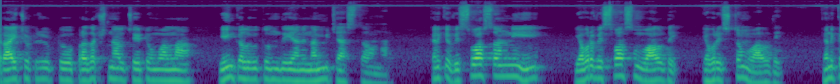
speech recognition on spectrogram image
రాయి చుట్టూ చుట్టూ ప్రదక్షిణాలు చేయటం వలన ఏం కలుగుతుంది అని నమ్మి చేస్తూ ఉన్నారు. కనుక విశ్వాసాన్ని ఎవరి విశ్వాసం వాళ్ళది ఎవరి ఇష్టం వాళ్ళది. కనుక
